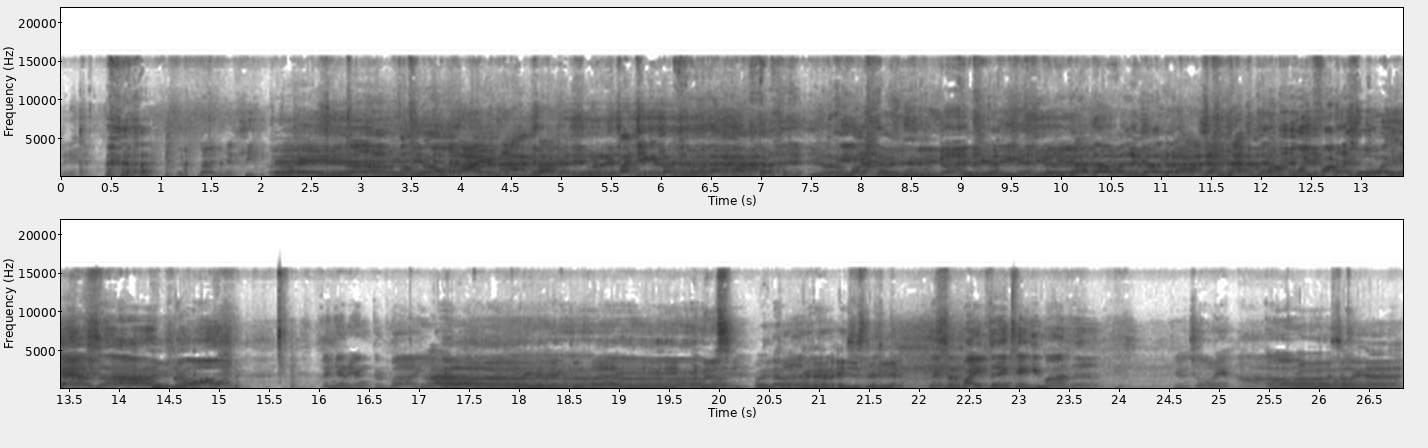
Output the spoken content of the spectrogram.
Ya? Banyak sih. Eh. Ah. Udah dipancing eta Tapi Gitu ya. Tapi gak ada, awalnya gak ada. Pak boy, pak boy, ada dong. Kan nyari yang terbaik. Oh, dari yang terbaik. bener sih Bener. Bener, Eji setuju ya. Yang terbaik tuh yang kayak gimana? Yang soleha. Oh, soleha.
